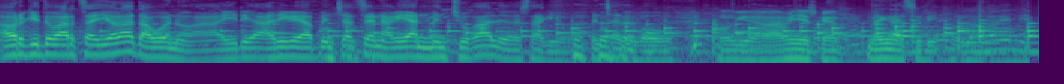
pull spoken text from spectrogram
aurkitu hartzaiola, eta bueno, ari, ari pentsatzen agian mentxugal, edo ez dakiko, pentsatuko gu. Ongi da, mi esker. Venga, zuri.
